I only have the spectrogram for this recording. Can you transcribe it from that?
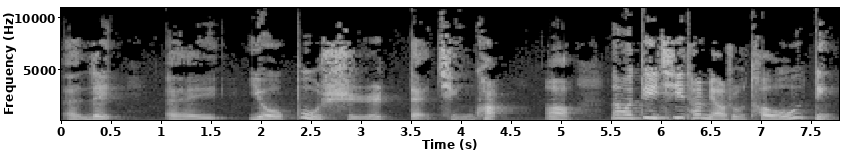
呃内呃有不实的情况啊。那么第七，他描述头顶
